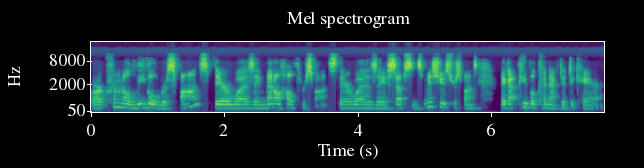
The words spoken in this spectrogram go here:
or a criminal legal response. There was a mental health response. There was a substance misuse response They got people connected to care.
